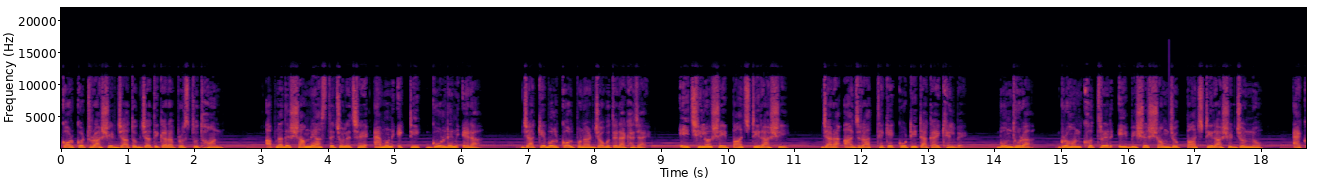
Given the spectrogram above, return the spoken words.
কর্কট রাশির জাতক জাতিকারা প্রস্তুত হন। আপনাদের সামনে আসতে চলেছে এমন একটি গোল্ডেন এরা, যা কেবল কল্পনার জগতে দেখা যায়। এই ছিল সেই পাঁচটি রাশি, যারা আজ রাত থেকে কোটি টাকায় খেলবে। বন্ধুরা গ্রহণক্ষত্রের এই বিশেষ সংযোগ পাঁচটি রাশির জন্য এক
